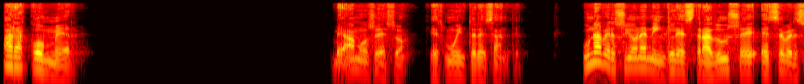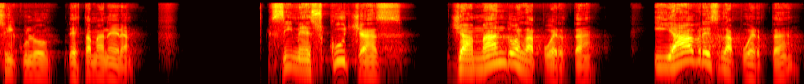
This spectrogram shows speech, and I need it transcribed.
para comer. Veamos eso, que es muy interesante. Una versión en inglés traduce ese versículo de esta manera. Si me escuchas llamando a la puerta y abres la puerta,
